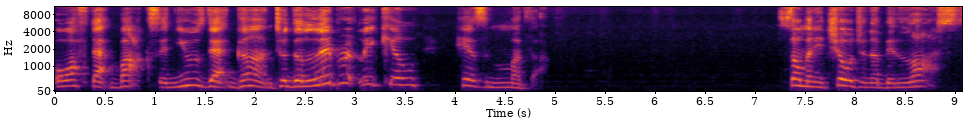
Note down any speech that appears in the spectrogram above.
off that box and use that gun to deliberately kill his mother. So many children have been lost.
